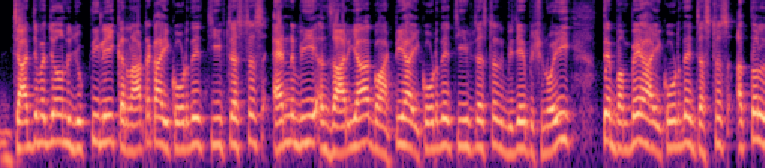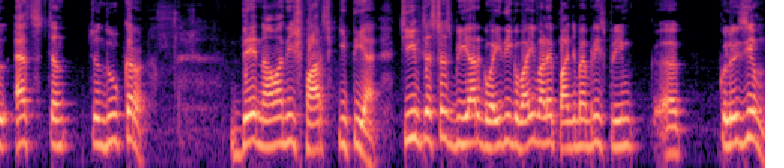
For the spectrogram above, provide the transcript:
ਜੱਜ ਵਜੋਂ ਨਿਯੁਕਤੀ ਲਈ ਕਰਨਾਟਕ ਹਾਈ ਕੋਰਟ ਦੇ chief justice N V Anjaria Guwahati high court ਦੇ ਚੀਫ ਜਸਟਿਸ ਵਿਜੇ ਬਿਸ਼ਨੋਈ ਤੇ ਬੰਬੇ ਹਾਈ ਕੋਰਟ ਦੇ ਜਸਟਿਸ ਅਤੁਲ ਐਸ ਚੰਦੂਕਰ ਦੇ ਨਾਵਾਂ ਦੀ ਸਿਫਾਰਿਸ਼ ਕੀਤੀ ਹੈ। ਚੀਫ ਜਸਟਿਸ ਬੀ ਆਰ ਗਵਾਈ ਦੀ ਗਵਾਹੀ ਵਾਲੇ ਪੰਜ ਮੈਂਬਰੀ ਸੁਪਰੀਮ ਅ, ਕੋਲੀਜੀਅਮ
